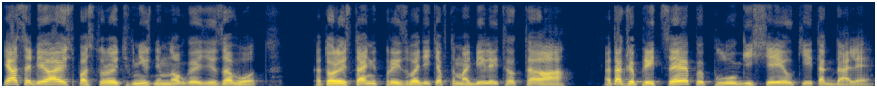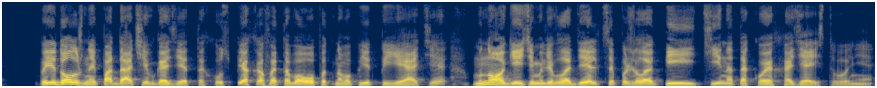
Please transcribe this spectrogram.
Я собираюсь построить в Нижнем Новгороде завод, который станет производить автомобили и трактора, а также прицепы, плуги, сеялки и так далее. При должной подаче в газетах успехов этого опытного предприятия многие землевладельцы пожелают перейти на такое хозяйствование.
